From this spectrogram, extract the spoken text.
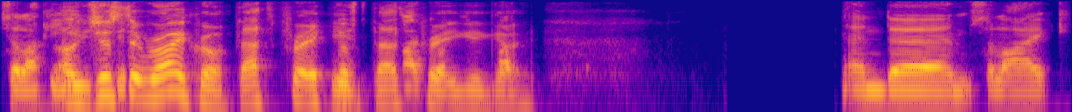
So like oh, just at Rycroft, that's pretty that's pretty good going. And um, so like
